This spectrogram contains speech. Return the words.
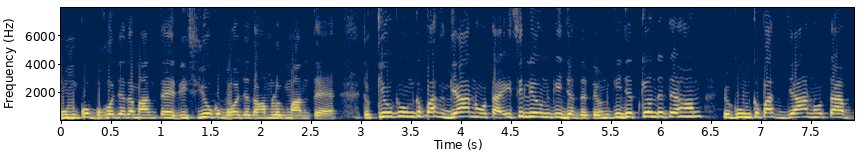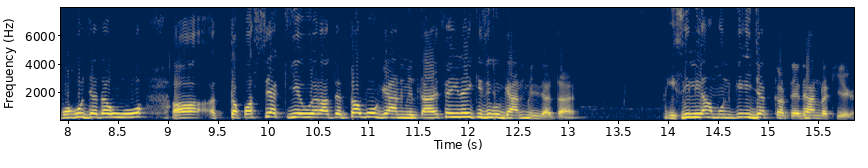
उनको बहुत ज़्यादा मानते हैं, ऋषियों को बहुत ज़्यादा हम लोग मानते हैं। तो क्योंकि उनके पास ज्ञान होता है, इसीलिए उनकी इज़्ज़त देते हैं। उनकी इज़्ज़त क्यों देते हैं हम? क्योंकि उनके पास ज्ञान होता है, बहुत ज़्यादा वो तपस्या किए हुए रहते हैं, तब वो ज्ञान मिलता है। ऐसे ही नहीं किसी को ज्ञान मिल जाता है। इसीलिए हम उनकी इज़्ज़त करते हैं ध्यान रखिएगा।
